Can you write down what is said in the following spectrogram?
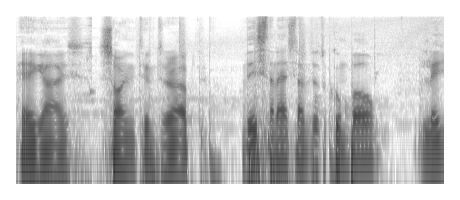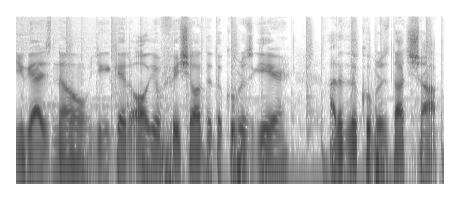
Hey guys, sorry to interrupt. This is Thanasis Antetokounmpo. Let you guys know you can get all your official Antetokounbros gear at the Shop.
